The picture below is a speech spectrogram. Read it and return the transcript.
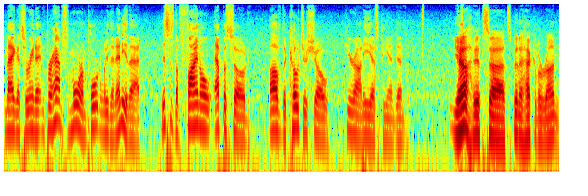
Magness Arena. And perhaps more importantly than any of that, this is the final episode of the Coaches Show here on ESPN Denver. Yeah, it's uh, it's been a heck of a run,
